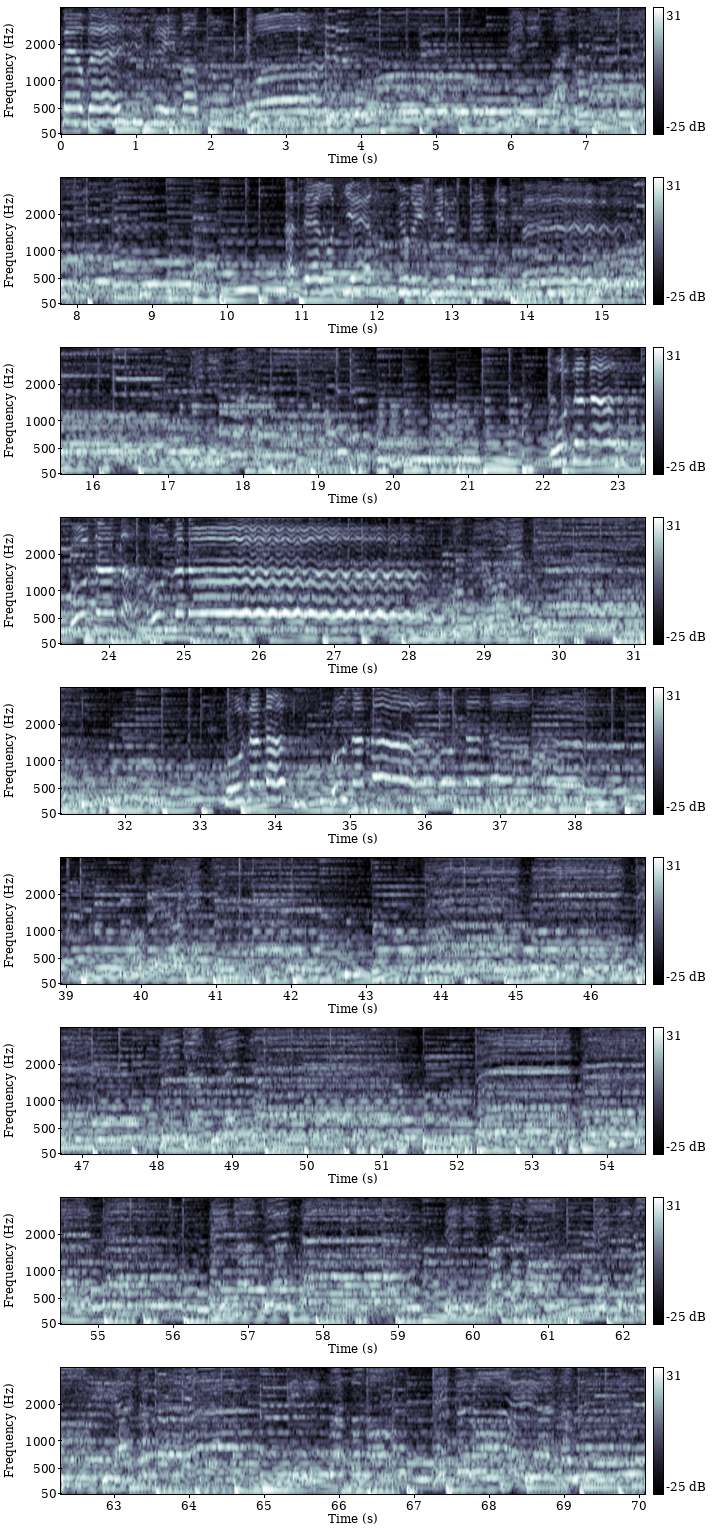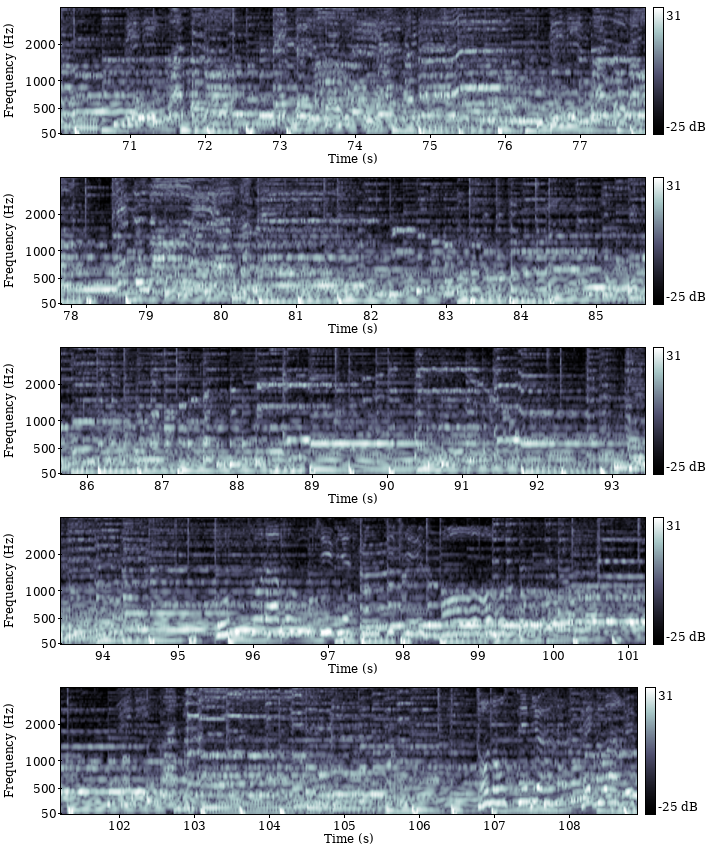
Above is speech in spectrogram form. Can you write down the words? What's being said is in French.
merveilles créées par ton pouvoir. Béni soit ton nom. La terre entière se réjouit de tes bienfaits. Qui vient sanctifier le monde. Béni soit ton nom. Ton nom, Seigneur, est gloire et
